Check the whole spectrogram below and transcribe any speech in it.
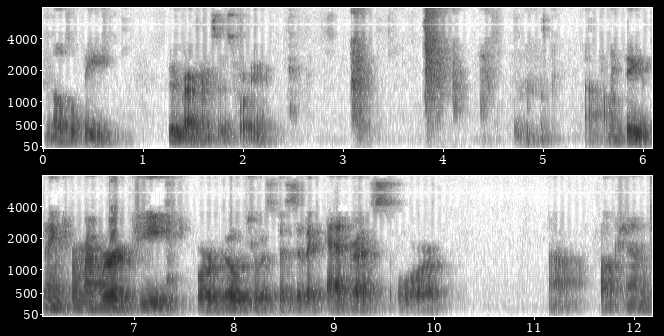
And those will be good references for you. Um, big thing to remember, G or go to a specific address or uh, function,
